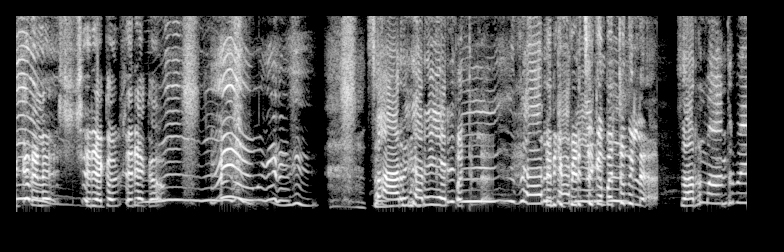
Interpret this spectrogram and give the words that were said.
കരയല്ലേ? ശരിയാക്കാം ശരിയാക്കാം? സാറ്. സാറ് എനിക്ക് കരയരുത്. പിടിച്ചേക്കാൻ പറ്റുന്നില്ല. സാറിന് മാത്രമേ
